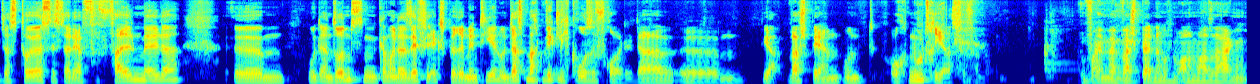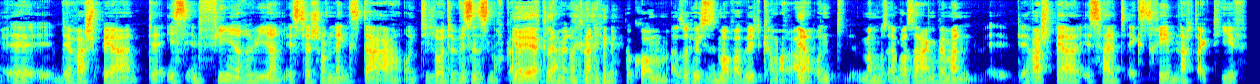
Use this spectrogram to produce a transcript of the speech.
das teuerste ist da der Fallenmelder. Ähm, und ansonsten kann man da sehr viel experimentieren und das macht wirklich große Freude, da ähm, ja, Waschbären und auch Nutrias zu fangen. Vor allem beim Waschbär, da muss man auch nochmal sagen, äh, der Waschbär, der ist in vielen Revieren, ist ja schon längst da und die Leute wissen es noch gar ja, nicht. Ja, klar. haben wir noch gar nicht mitbekommen. Also höchstens mal auf der Bildkamera. Ja. Und man muss einfach sagen, wenn man, der Waschbär ist halt extrem nachtaktiv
